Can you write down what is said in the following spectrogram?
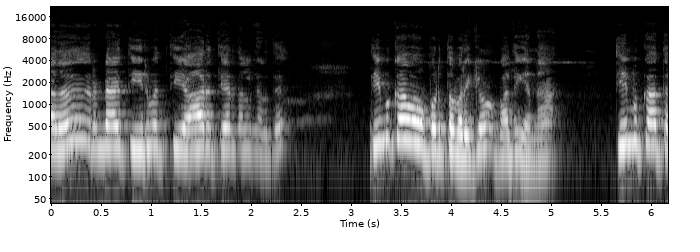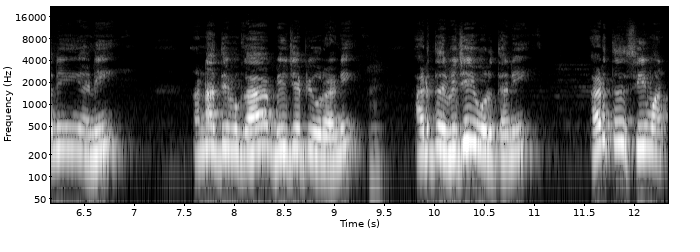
அதாவது ரெண்டாயிரத்தி இருபத்தி ஆறு தேர்தலுங்கிறது திமுகவை பொறுத்த வரைக்கும் பார்த்தீங்கன்னா திமுக தனி அணி அண்ணா திமுக பிஜேபி ஒரு அணி அடுத்தது விஜய் ஒரு தனி அடுத்தது சீமான்.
